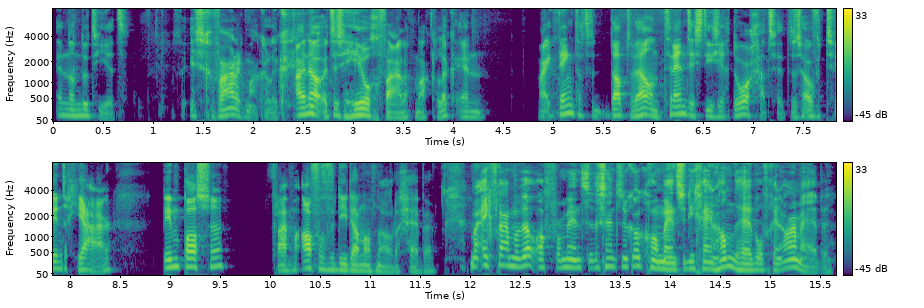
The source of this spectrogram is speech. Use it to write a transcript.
en dan doet hij het. het is gevaarlijk makkelijk. I know, het is heel gevaarlijk makkelijk. En, maar ik denk dat dat wel een trend is die zich door gaat zetten. Dus over 20 jaar pinpassen, vraag me af of we die dan nog nodig hebben. Maar ik vraag me wel af voor mensen. Er zijn natuurlijk ook gewoon mensen die geen handen hebben of geen armen hebben.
